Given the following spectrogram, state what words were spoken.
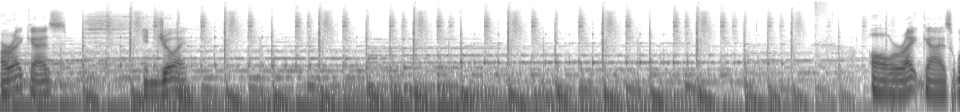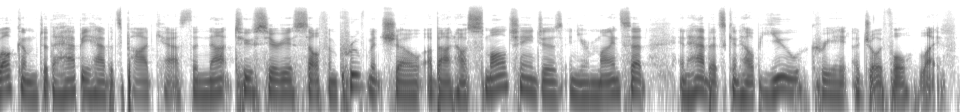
All right, guys, enjoy. All right, guys, welcome to the Happy Habits Podcast, the not too serious self improvement show about how small changes in your mindset and habits can help you create a joyful life.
